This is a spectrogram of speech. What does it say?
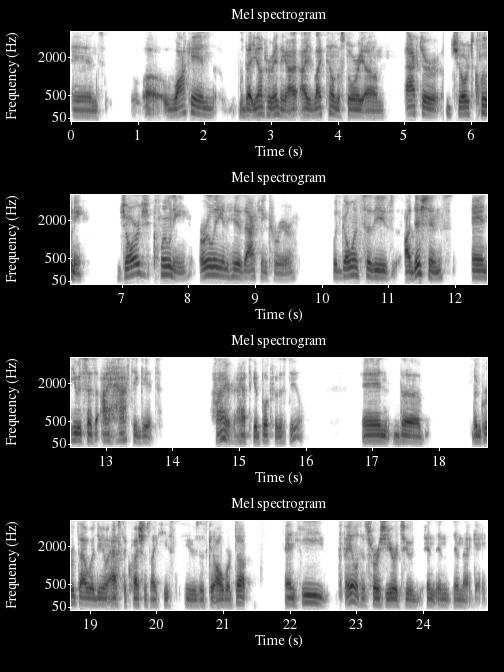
and uh, walk in that you don't prove anything. I, I like telling the story. Um, actor George Clooney. George Clooney, early in his acting career, would go into these auditions and he would say, I have to get hired. I have to get booked for this deal. And the the group that would, you know, ask the questions, like he's he was just get all worked up. And he failed his first year or two in, in, in that game.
